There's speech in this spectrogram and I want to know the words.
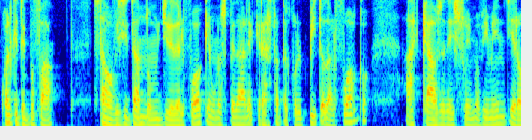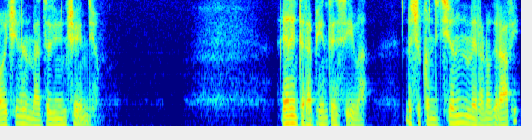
Qualche tempo fa stavo visitando un vigile del fuoco in un ospedale che era stato colpito dal fuoco a causa dei suoi movimenti eroici nel mezzo di un incendio. Era in terapia intensiva. Le sue condizioni non erano gravi,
